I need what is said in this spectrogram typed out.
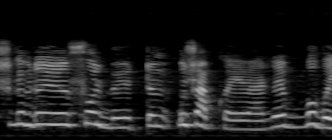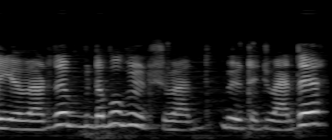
De full büyüttüm. Bu şapkayı verdi. Bu bıyığı verdi. Bir de bu büyütücü verdi. Büyüteci verdi.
